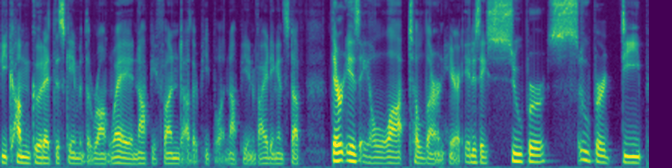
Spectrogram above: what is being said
become good at this game in the wrong way and not be fun to other people and not be inviting and stuff, there is a lot to learn here. It is a super, super deep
